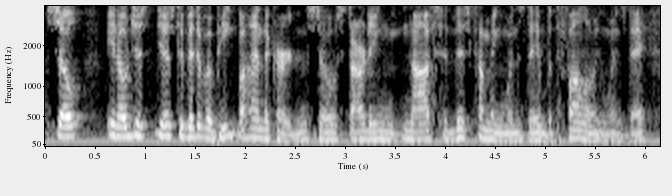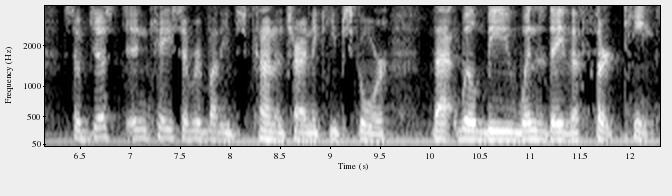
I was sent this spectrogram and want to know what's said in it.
So you know, just just a bit of a peek behind the curtain. So starting not this coming Wednesday, but the following Wednesday. So just in case everybody's kind of trying to keep score, that will be Wednesday the thirteenth.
